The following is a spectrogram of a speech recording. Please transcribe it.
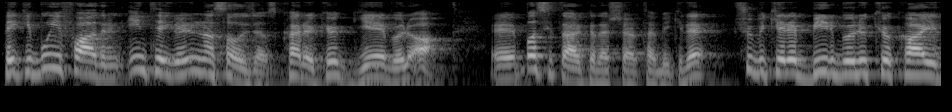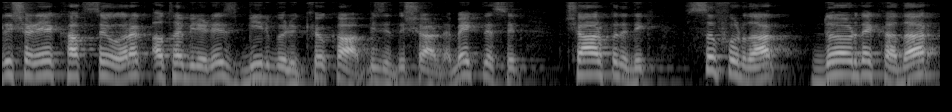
Peki bu ifadenin integralini nasıl alacağız? Karekök y bölü a. Ee, basit arkadaşlar tabii ki de. Şu bir kere 1 bölü kök a'yı dışarıya katsayı olarak atabiliriz. 1 bölü kök a bizi dışarıda beklesin. Çarpı dedik. Sıfırdan 4'e kadar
